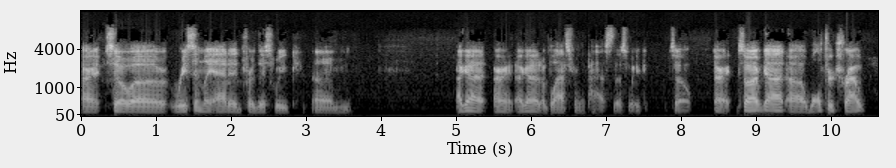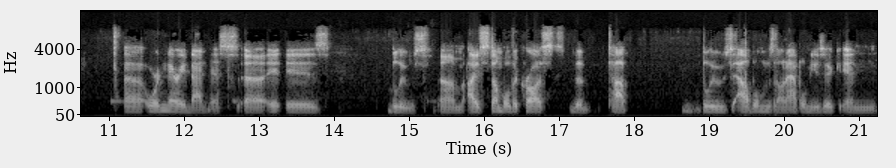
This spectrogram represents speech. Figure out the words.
All right, so uh, recently added for this week. Um, I got all right. I got a blast from the past this week. So all right, so I've got uh, Walter Trout, uh, Ordinary Madness. Uh, it is blues. Um, I stumbled across the top blues albums on Apple Music, and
